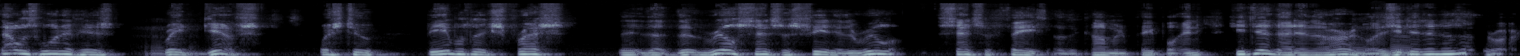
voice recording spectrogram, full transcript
that was one of his great mm-hmm. gifts, was to be able to express the, the, the real sense of fide, the real sense of faith of the common people. And he did that in that article, mm-hmm. as he mm-hmm. did in his other articles.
